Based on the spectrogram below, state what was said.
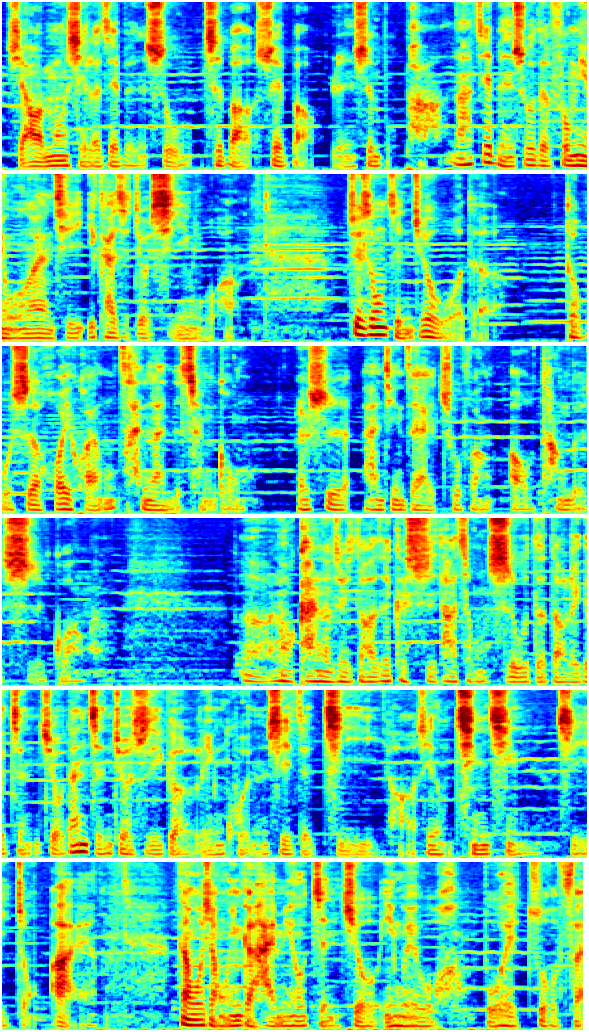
小猫写了这本书《吃饱睡饱，人生不怕》。那这本书的封面文案其实一开始就吸引我，最终拯救我的都不是辉煌灿烂的成功，而是安静在厨房熬汤的时光。呃，那我看到就知道这个是，他从食物得到了一个拯救，但拯救是一个灵魂，是一种记忆，哈，是一种亲情，是一种爱。但我想我应该还没有拯救，因为我不会做饭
